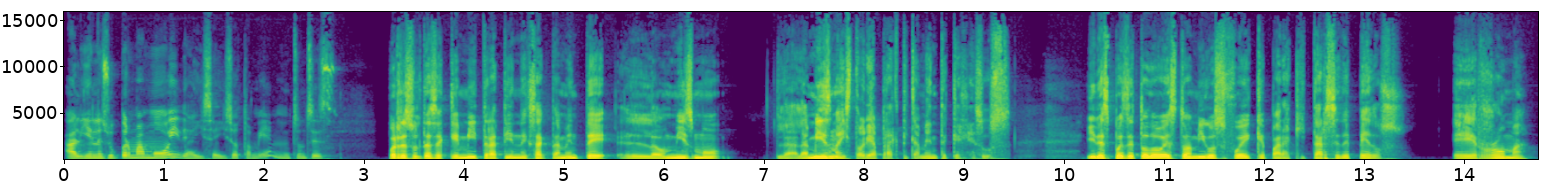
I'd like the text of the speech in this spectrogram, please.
alguien le supermamó y de ahí se hizo también. Entonces, Pues resulta que Mitra tiene exactamente lo mismo, la, misma historia prácticamente que Jesús. Y después de todo esto, amigos, fue que para quitarse de pedos, eh, Roma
